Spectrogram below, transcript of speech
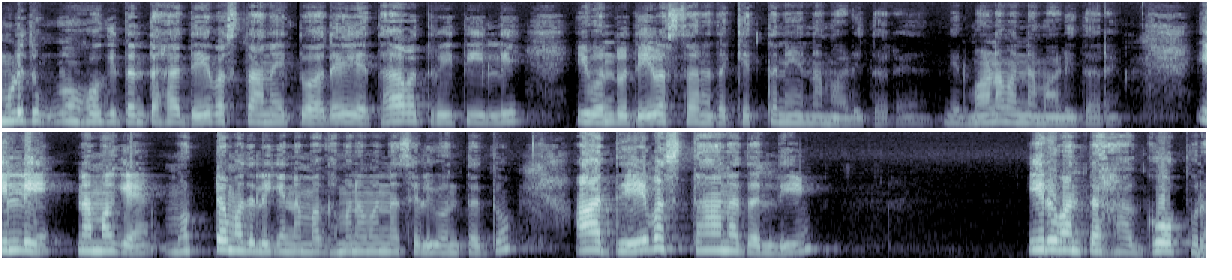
ಮುಳಿದು ಹೋಗಿದ್ದಂತಹ ದೇವಸ್ಥಾನ ಇತ್ತು ಅದೇ ಯಥಾವತ್ ರೀತಿಯಲ್ಲಿ ಈ ಒಂದು ದೇವಸ್ಥಾನದ ಕೆತ್ತನೆಯನ್ನು ಮಾಡಿದ್ದಾರೆ, ನಿರ್ಮಾಣವನ್ನು ಮಾಡಿದ್ದಾರೆ. ಇಲ್ಲಿ ನಮಗೆ ಮೊಟ್ಟ ಮೊದಲಿಗೆ ನಮ್ಮ ಗಮನವನ್ನು ಸೆಳೆಯುವಂಥದ್ದು, ಆ ದೇವಸ್ಥಾನದಲ್ಲಿ ಇರುವಂತಹ ಗೋಪುರ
